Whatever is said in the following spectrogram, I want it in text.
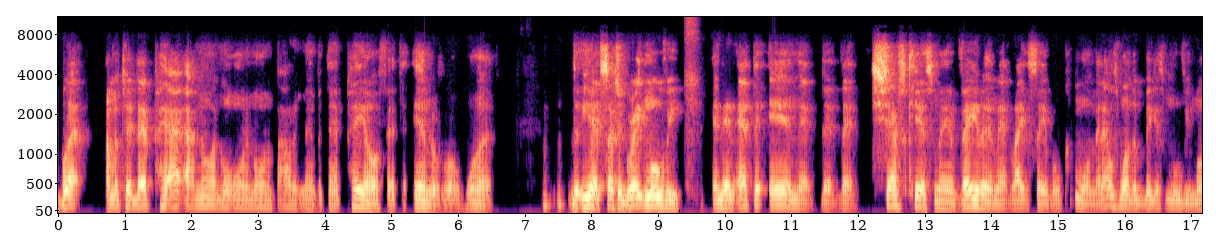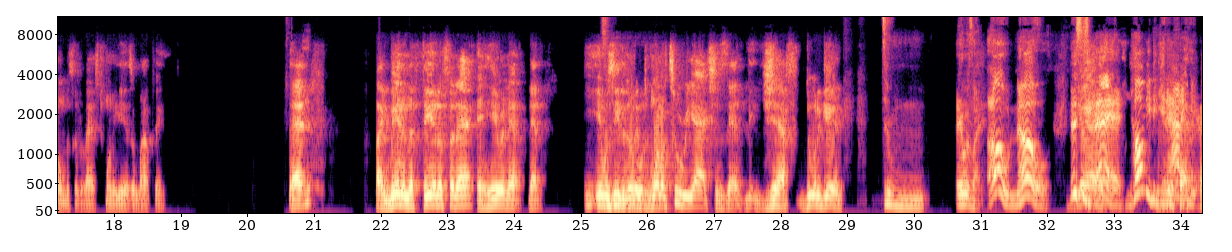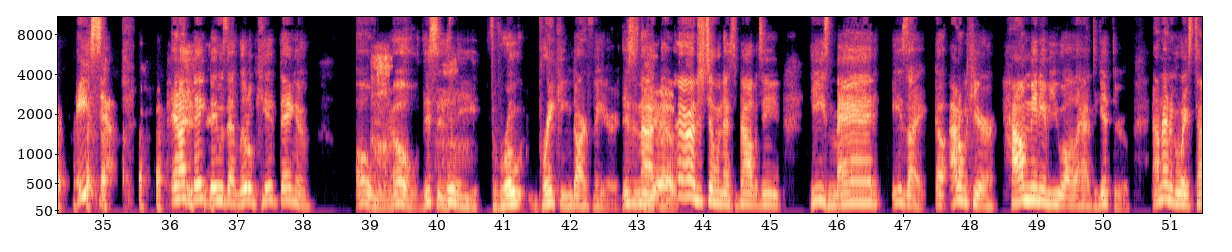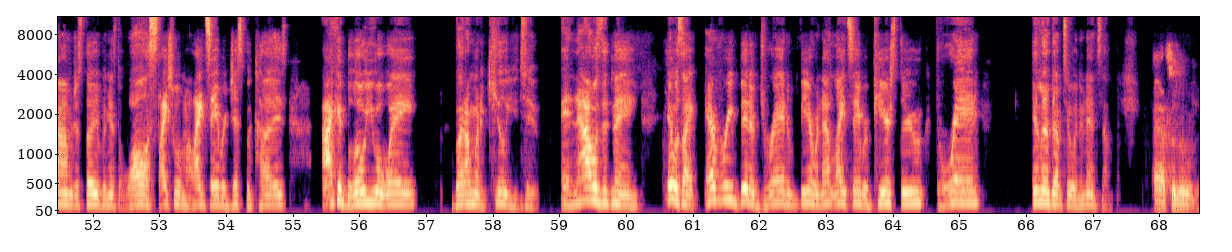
But I'm gonna tell you that pay. I, I know I go on and on about it, man, but that payoff at the end of Rogue One, The, he had such a great movie, and then at the end, that that that chef's kiss, man, Vader and that lightsaber. Come on, man, that was one of the biggest movie moments of the last twenty years, in my opinion. That, like being in the theater for that and hearing that that it was either it was one of two reactions that Jeff do it again. It was like, oh no, this is bad. Y'all need to get out of here ASAP. And I think there was that little kid thing of, oh no, this is the throat breaking Darth Vader. This is not, Yeah. "Eh, I'm just chilling next to Palpatine. He's mad. He's like, oh, I don't care how many of you all I have to get through. I'm not gonna waste time and just throw you up against the wall, slice you with my lightsaber just because I could blow you away, but I'm gonna kill you too. And that was the thing. It was like every bit of dread and fear when that lightsaber pierced through the red, it lived up to it and then some. Absolutely.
